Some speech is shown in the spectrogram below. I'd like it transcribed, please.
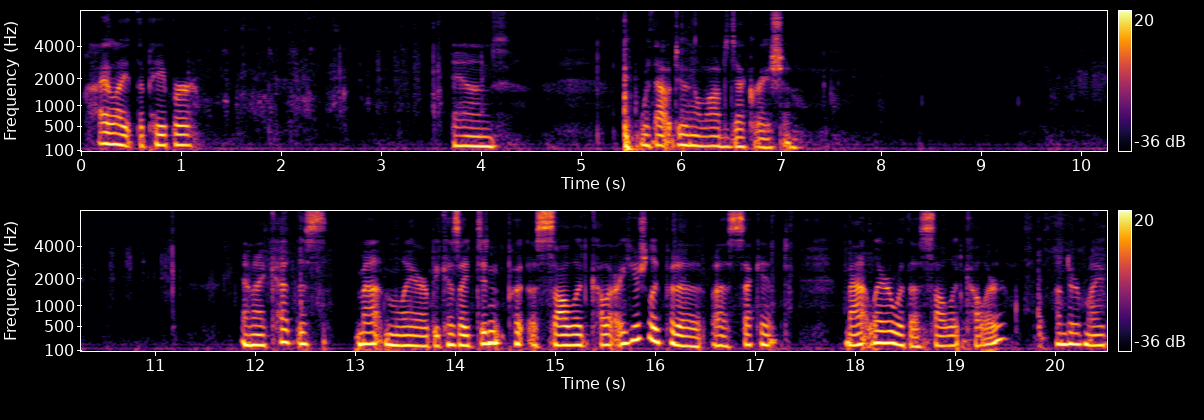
highlight the paper and without doing a lot of decoration. And I cut this matte layer because I didn't put a solid color. I usually put a, a second matte layer with a solid color under my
